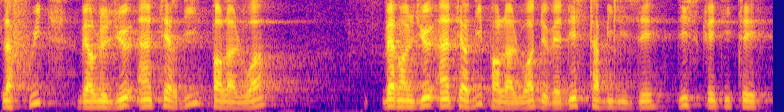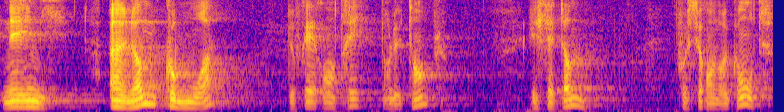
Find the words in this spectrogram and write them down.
La fuite vers le lieu interdit par la loi, vers un lieu interdit par la loi, devait déstabiliser, discréditer Néhémie. Un homme comme moi devrait rentrer dans le temple, et cet homme, faut se rendre compte,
